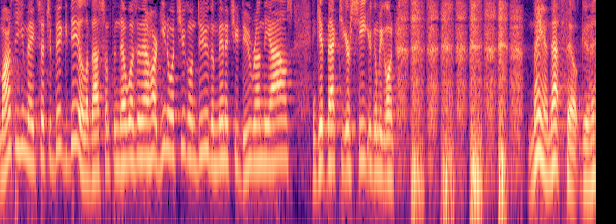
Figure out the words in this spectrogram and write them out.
Martha, you made such a big deal about something that wasn't that hard. You know what you're going to do the minute you do run the aisles and get back to your seat? You're going to be going, man, that felt good.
